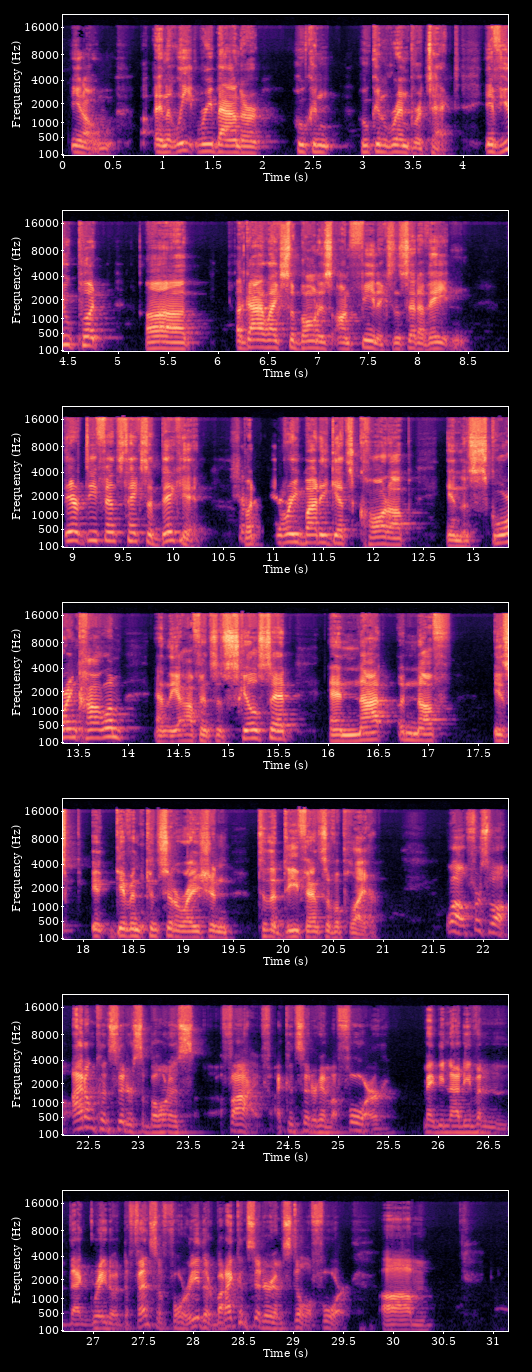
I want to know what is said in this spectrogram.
you know, an elite rebounder who can who can rim protect. If you put uh, a guy like Sabonis on Phoenix instead of Ayton, their defense takes a big hit. Sure. But everybody gets caught up in the scoring column and the offensive skill set, and not enough is given consideration to the defense of a player. Well, first of all, I don't consider Sabonis a five. I consider him a four. Maybe not even that great a defensive four either, but I consider him still a four. Um,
